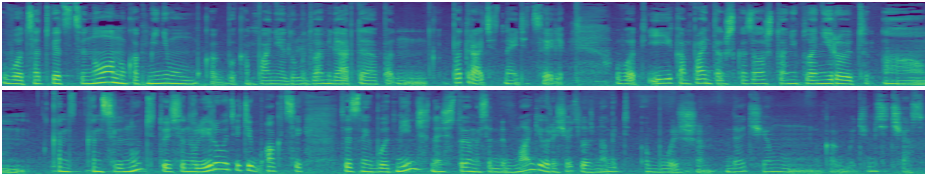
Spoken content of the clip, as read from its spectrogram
Вот, соответственно, ну, как минимум, как бы компания, я думаю, 2 миллиарда потратит на эти цели. Вот, и компания также сказала, что они планируют эм, канцельнуть, то есть аннулировать эти акции, соответственно, их будет меньше, значит, стоимость одной бумаги в расчете должна быть больше, да, чем, как бы, чем сейчас.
